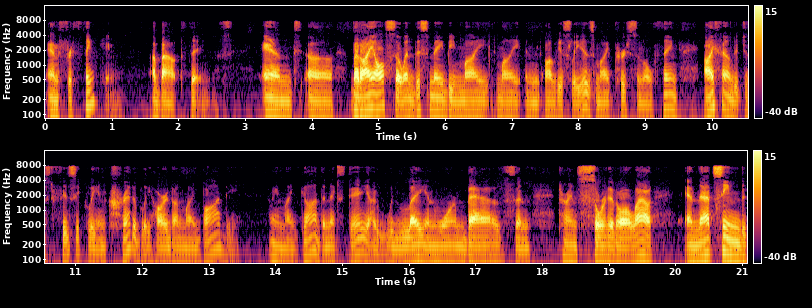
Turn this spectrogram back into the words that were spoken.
and for thinking about things. And uh, but I also, and this may be my my, and obviously is my personal thing. I found it just physically incredibly hard on my body. I mean, my God, the next day I would lay in warm baths and try and sort it all out. And that seemed,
